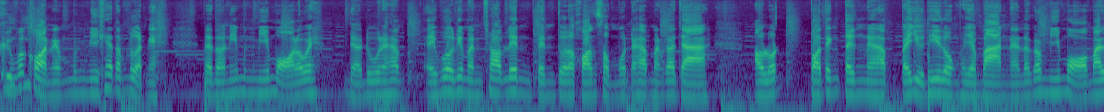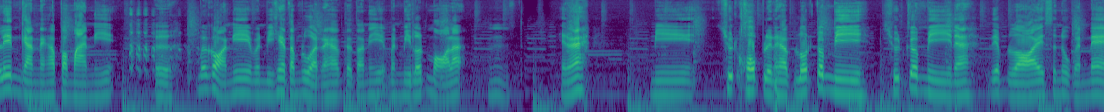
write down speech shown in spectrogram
คือเมื่อก่อนเนี่ยมึงมีแค่ตำรวจไงแต่ตอนนี้มึงมีหมอแล้วเว้ยเดี๋ยวดูนะครับไอ้พวกที่มันชอบเล่นเป็นตัวละครสมมุตินะครับ มันก็จะเอารถปอเต็งตึงนะครับ ไปอยู่ที่โรงพยาบาลนะแล้วก็มีหมอมาเล่นกันนะครับ ประมาณนี้ เออ เมื่อก่อนนี่มันมีแค่ตำรวจนะครับ แต่ตอนนี้มันมีรถหมอละอืมเห็นไหมมีชุดครบเลยนะครับรถก็มีชุดก็มีนะ เรียบร้อยสนุกกันแน่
